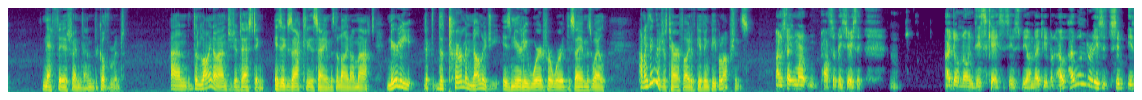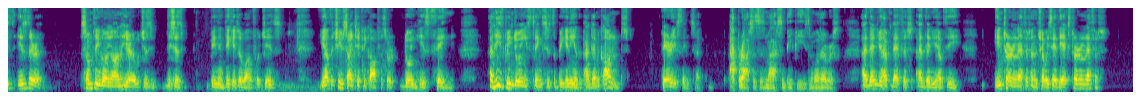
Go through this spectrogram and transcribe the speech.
NPHET and, and the government. And the line on antigen testing is exactly the same as the line on masks. Nearly, like, the terminology is nearly word for word the same as well. And I think they're just terrified of giving people options. On a slightly more, possibly seriously, I don't know. In this case, it seems to be unlikely, but I, I wonder: is it sim- is is there something going on here, which is this has been indicative of, which is you have the chief scientific officer doing his thing, and he's been doing his thing since the beginning of the pandemic on various things like apparatuses, masks, and PPEs and whatever's. And then you have NPHET, and then you have the internal NPHET, and shall we say the external NPHET,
